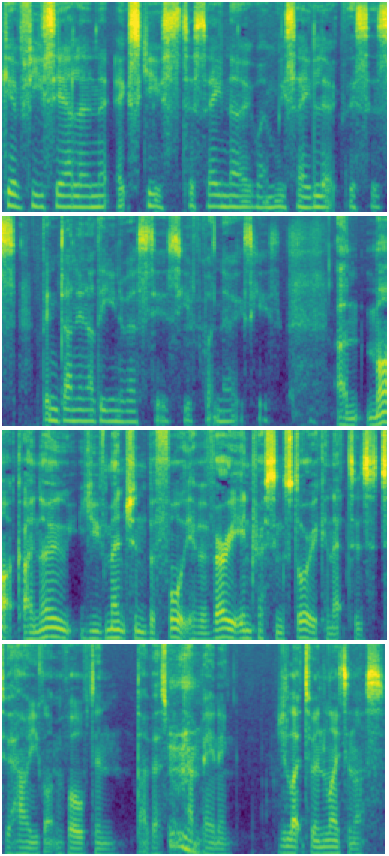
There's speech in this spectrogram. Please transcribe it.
give UCL an excuse to say no when we say, look, this has been done in other universities. You've got no excuse. And Mark, I know you've mentioned before that you have a very interesting story connected to how you got involved in divestment campaigning. Would you like to enlighten us?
